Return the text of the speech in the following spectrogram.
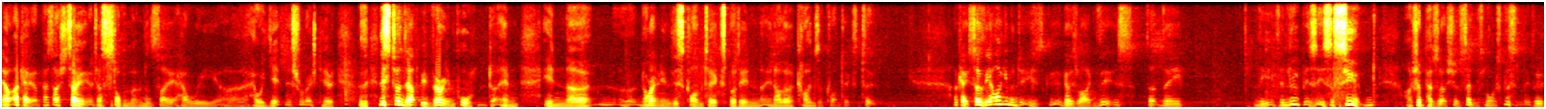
Now, okay, perhaps I should say, just stop a moment and say how we, uh, how we get this relation here. This turns out to be very important in, in uh, not only in this context, but in, in other kinds of contexts too. Okay, so the argument is, goes like this, that the, the, the loop is, is assumed, I should, perhaps I should have said this more explicitly, the,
